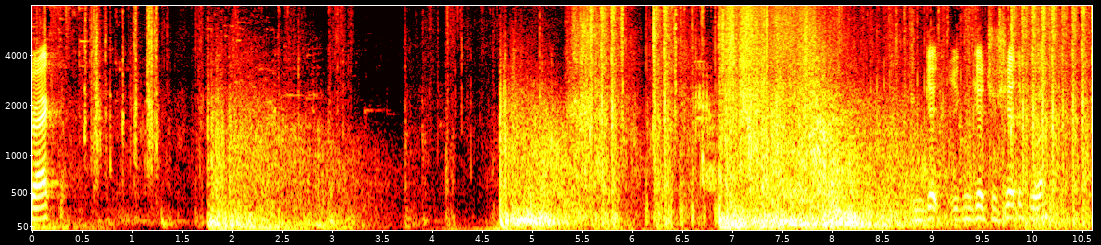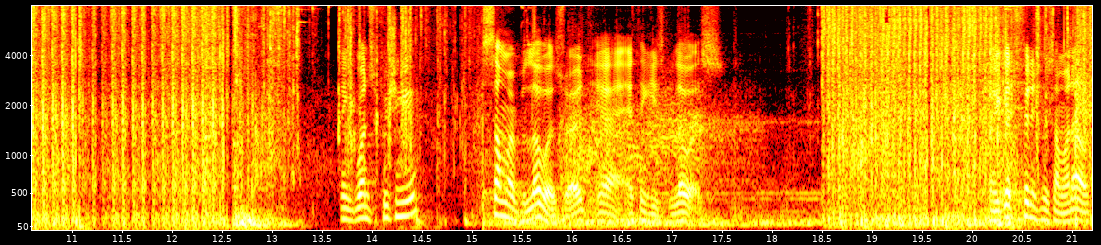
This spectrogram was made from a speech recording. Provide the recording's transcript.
Cracked. can get you can get your shit if you want. I think one's pushing you. Somewhere below us, right? Yeah, I think he's below us. You get finish with someone else.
